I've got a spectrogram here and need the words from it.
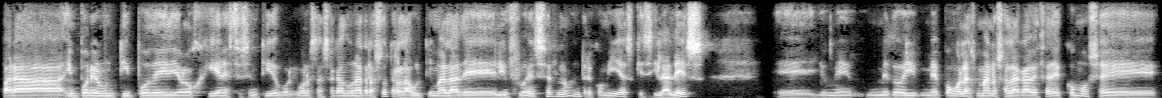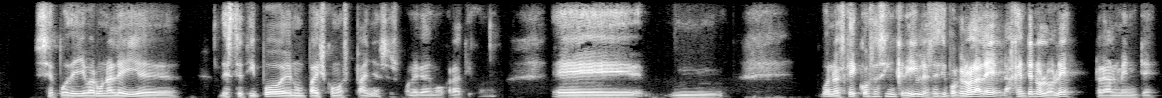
para imponer un tipo de ideología en este sentido, porque bueno, están sacando una tras otra, la última, la del influencer, ¿no? Entre comillas, que si la lees, eh, yo me, doy, me pongo las manos a la cabeza de cómo se, puede llevar una ley eh, de este tipo en un país como España, se supone que democrático, ¿no? Mm, bueno, es que hay cosas increíbles, es decir, porque no la lee, la gente no lo lee realmente.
